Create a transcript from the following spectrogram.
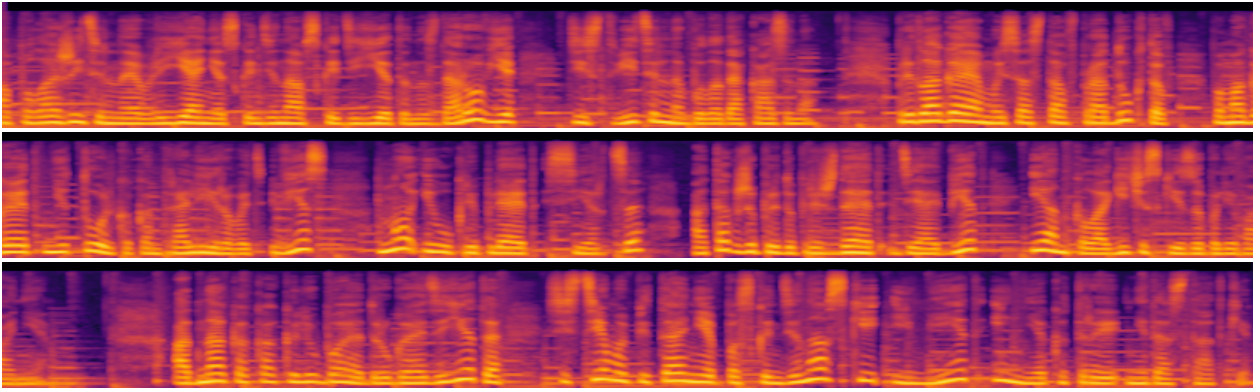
а положительное влияние скандинавской диеты на здоровье действительно было доказано. Предлагаемый состав продуктов помогает не только контролировать вес, но и укрепляет сердце, а также предупреждает диабет и онкологические заболевания. Однако, как и любая другая диета, система питания по-скандинавски имеет и некоторые недостатки.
